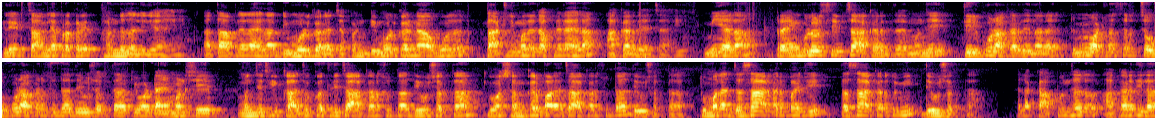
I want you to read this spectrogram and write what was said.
प्लेट चांगल्या प्रकारे थंड झालेली आहे. आता आपल्याला ह्याला डिमोल्ड करायचं आहे. पण डिमोल्ड करण्या अगोदर ताटलीमध्येच आपल्याला ह्याला आकार द्यायचा आहे. मी याला ट्रायंग्युलर शेपचा आकार देत आहे म्हणजे तिरकून आकार देणार आहे. तुम्ही वाटलं तर चौकोन आकार सुद्धा देऊ शकता किंवा डायमंड शेप म्हणजेच की काजू कतलीचा आकार सुद्धा देऊ शकता किंवा शंकरपाळ्याचा आकार सुद्धा देऊ शकता. तुम्हाला जसा आकार पाहिजे तसा आकार तुम्ही देऊ शकता. ह्याला कापून झालं आकार दिला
